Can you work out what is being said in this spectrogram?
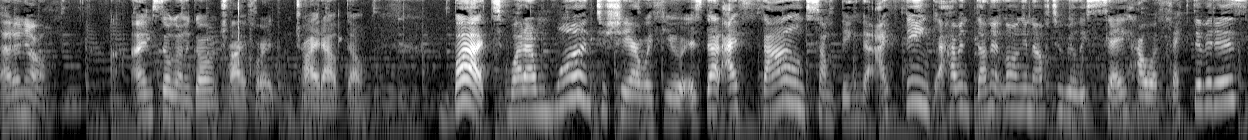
I don't know. I'm still gonna go and try for it, try it out though. But what I want to share with you is that I found something that I think I haven't done it long enough to really say how effective it is.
